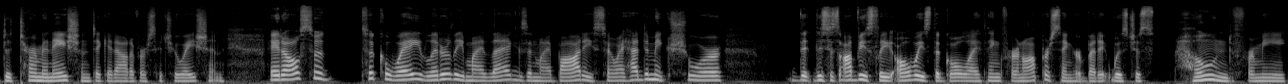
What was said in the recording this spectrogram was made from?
determination to get out of her situation. It also took away literally my legs and my body, so I had to make sure th- this is obviously always the goal, I think, for an opera singer, but it was just honed for me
